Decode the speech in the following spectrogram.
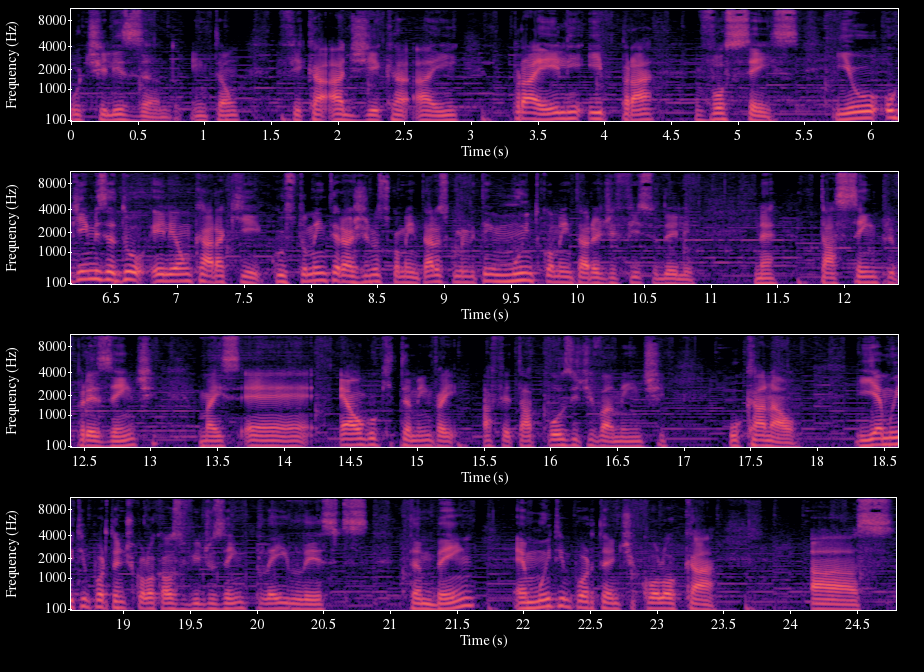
Utilizando. Então fica a dica aí para ele e para vocês. E o, o Games Edu, ele é um cara que costuma interagir nos comentários, como ele tem muito comentário difícil dele, né? Tá sempre presente, mas é, é algo que também vai afetar positivamente o canal. E é muito importante colocar os vídeos em playlists também. É muito importante colocar as,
